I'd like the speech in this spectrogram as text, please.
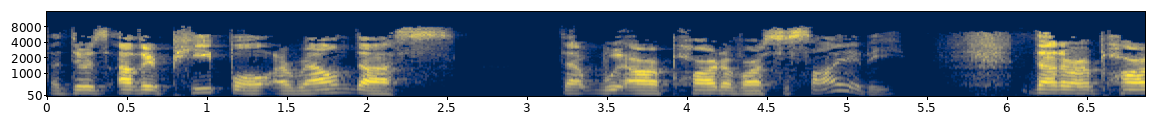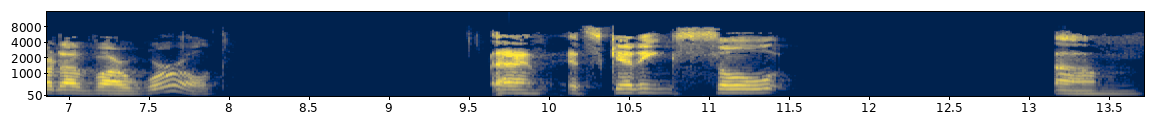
that there's other people around us that we are a part of our society, that are a part of our world. And it's getting so, um,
